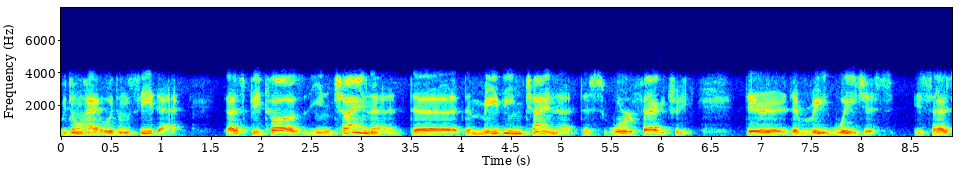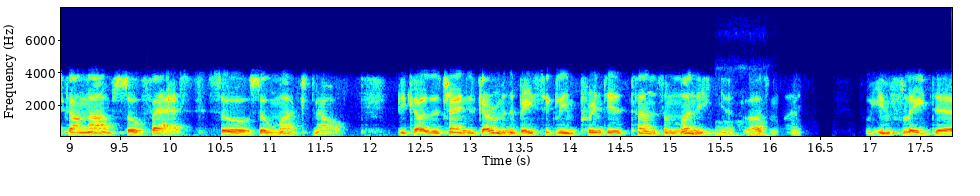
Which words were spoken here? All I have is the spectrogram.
we don't have, we don't see that. That's because in China, the the made in China, the Sword factory, their the wages it has gone up so fast, so so much now, because the Chinese government basically printed tons of money, you know, lots of money to inflate the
